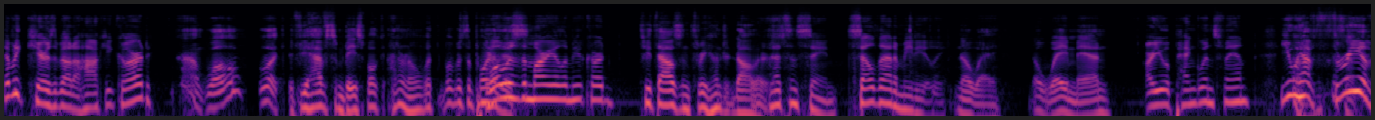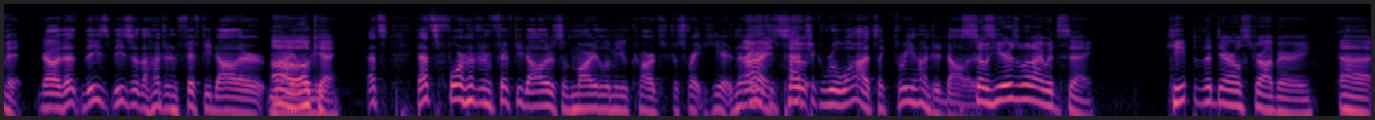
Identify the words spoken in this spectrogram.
Nobody cares about a hockey card. Ah, well, look, if you have some baseball, I don't know. What, what was the point What was the Mario Lemieux card? $2,300. That's insane. Sell that immediately. no way. No way, man. Are you a Penguins fan? You uh, have three of it. No, that, these these are the hundred and fifty dollar. Oh, okay. That's that's four hundred and fifty dollars of Mario Lemieux cards just right here, and then I All got right, so- Patrick Roy. It's like three hundred dollars. So here's what I would say: keep the Darryl Strawberry. Uh,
